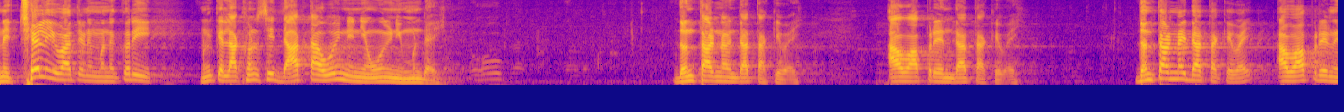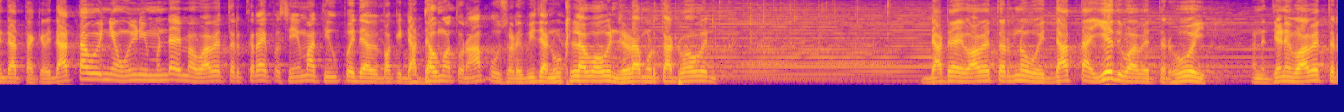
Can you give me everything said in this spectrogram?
ને છેલ્લી વાત એણે મને કરી. મને કે, લાખણસિંહ, દાતા હોય ને ત્યાં ઓયણી મંડાય. દંતાળના દાતા કહેવાય. આ વાપરે ને દાતા કહેવાય. દંતાળના દાતા કહેવાય. આ વાપરે ને દાતા કહેવાય. દાતા હોય ને ઓયણી મંડાયમાં વાવેતર કરાય, પછી એમાંથી ઉપજ આવે. બાકી દાઢાવમાં તો રાપવું સડે, બીજાને ઉઠલાવવા હોય ને જડામૂળ કાઢવા હોય ને. દાઢાએ વાવેતર ન હોય દાતા એ જ વાવેતર હોય. અને જેણે વાવેતર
